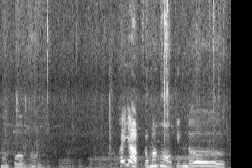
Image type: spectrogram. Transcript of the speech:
หอมป้อมเนาะอันใครอยากก็มาห่อกินเด้อ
